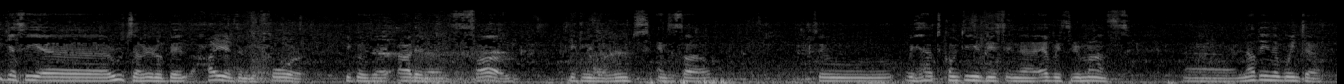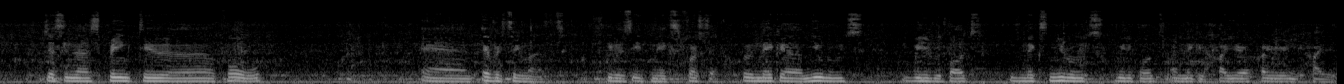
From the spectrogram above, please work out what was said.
you can see uh, roots are a little bit higher than before because I added a soil between the roots and the soil. So we have to continue this in uh, every three months, uh, not in the winter, just in the spring to fall, and every three months because it makes faster. We make uh, new roots, we repot. It makes new roots, we repot, and make it higher, higher, and higher.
